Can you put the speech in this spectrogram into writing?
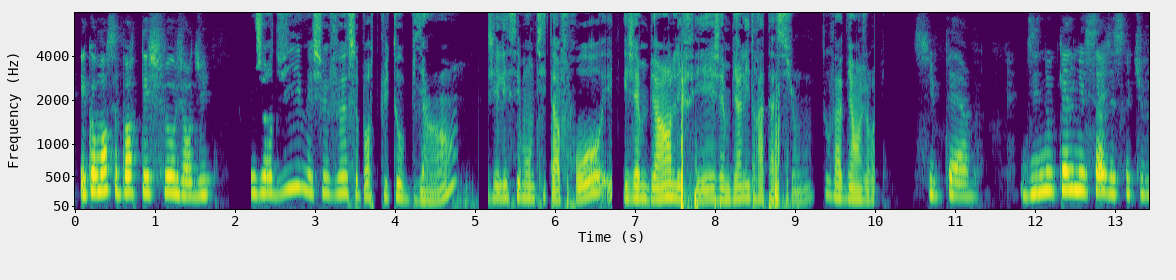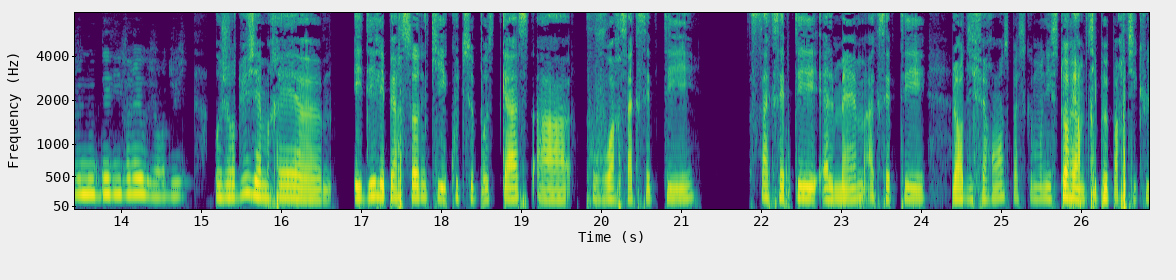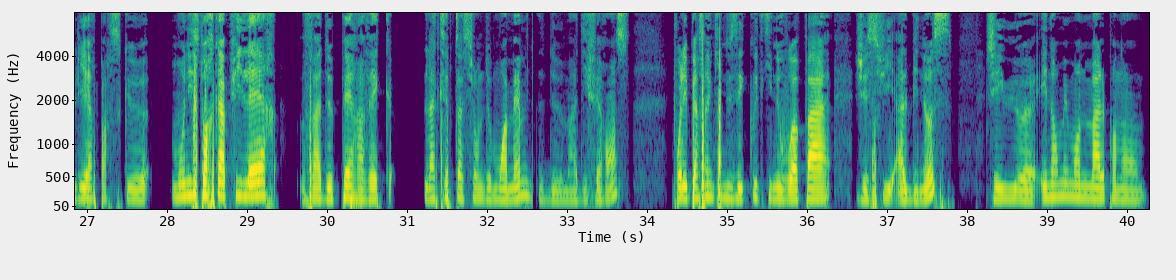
Et comment se portent tes cheveux aujourd'hui? Aujourd'hui, mes cheveux se portent plutôt bien. J'ai laissé mon petit afro et j'aime bien l'effet, j'aime bien l'hydratation. Tout va bien aujourd'hui. Superbe. Dis-nous quel message est-ce que tu veux nous délivrer aujourd'hui? Aujourd'hui, j'aimerais euh, aider les personnes qui écoutent ce podcast à pouvoir s'accepter, s'accepter elles-mêmes, accepter leurs différences parce que mon histoire est un petit peu particulière parce que mon histoire capillaire va de pair avec l'acceptation de moi-même, de ma différence. Pour les personnes qui nous écoutent, qui ne voient pas, je suis albinos. J'ai eu euh, énormément de mal pendant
